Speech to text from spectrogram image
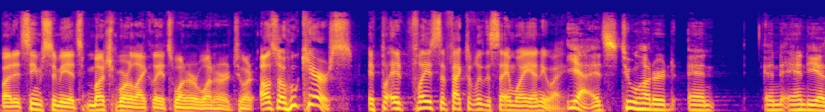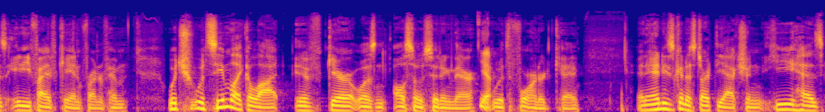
but it seems to me it's much more likely it's 100 100 200. Also, who cares? It it plays effectively the same way anyway. Yeah, it's 200 and and Andy has 85k in front of him, which would seem like a lot if Garrett wasn't also sitting there Yeah. with 400k. And Andy's going to start the action. He has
